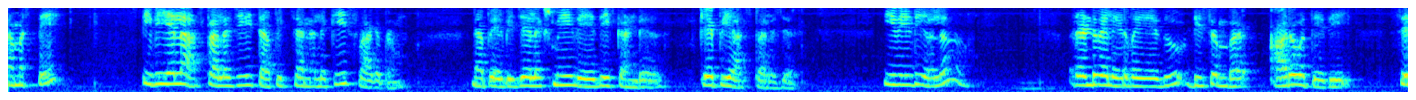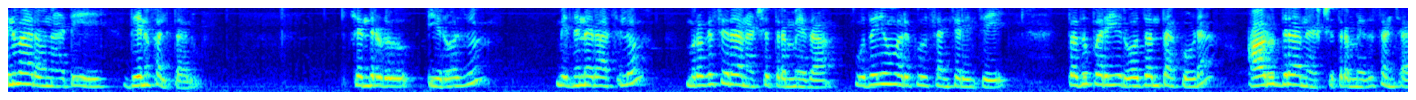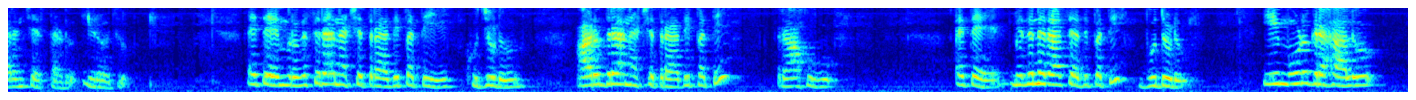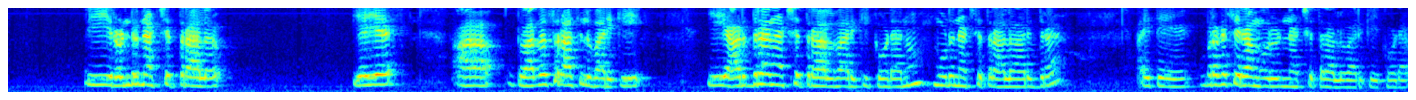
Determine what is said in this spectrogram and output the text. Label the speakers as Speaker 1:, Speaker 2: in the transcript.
Speaker 1: నమస్తే. TVL astrology topic ఛానల్కి స్వాగతం. నా పేరు Vijayalakshmi vedic and KP astrologer ఈ వీడియోలో రెండు వేల ఇరవై ఐదు డిసెంబర్ ఆరవ తేదీ శనివారం నాటి దిన ఫలితాలు. చంద్రుడు ఈరోజు మిథున రాశిలో మృగశిర నక్షత్రం మీద ఉదయం వరకు సంచరించి తదుపరి రోజంతా కూడా ఆరుద్ర నక్షత్రం మీద సంచారం చేస్తాడు ఈరోజు. అయితే మృగశిర నక్షత్ర అధిపతి కుజుడు ఆరుద్ర నక్షత్ర అధిపతి రాహువు. అయితే మిథున రాశి అధిపతి బుధుడు. ఈ మూడు గ్రహాలు ఈ రెండు నక్షత్రాలు ఏ ఏ ఆ ద్వాదశ రాశుల వారికి ఈ ఆరుద్ర నక్షత్రాల వారికి కూడాను మూడు నక్షత్రాలు ఆరుద్ర అయితే మృగశిర మూడు నక్షత్రాల వారికి కూడా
